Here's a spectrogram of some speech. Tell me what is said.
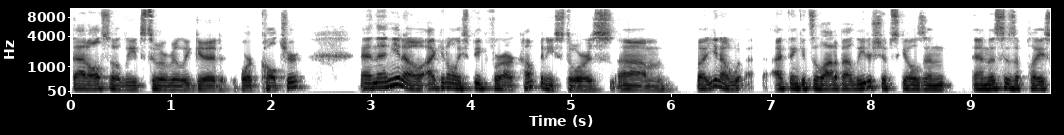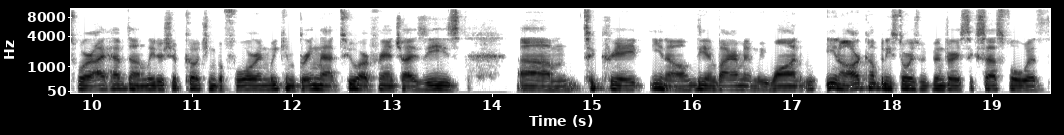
That also leads to a really good work culture. And then you know i can only speak for our company stores um, but you know i think it's a lot about leadership skills. And and this is a place where i have done leadership coaching before and we can bring that to our franchisees um, to create, you know, the environment we want. You know, our company stores, we've been very successful with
